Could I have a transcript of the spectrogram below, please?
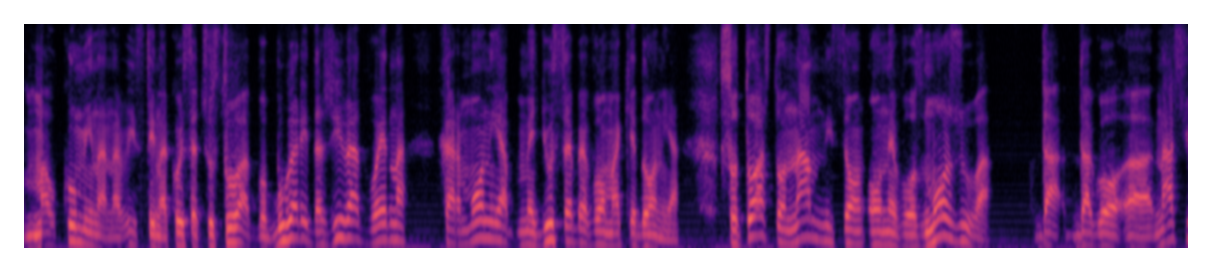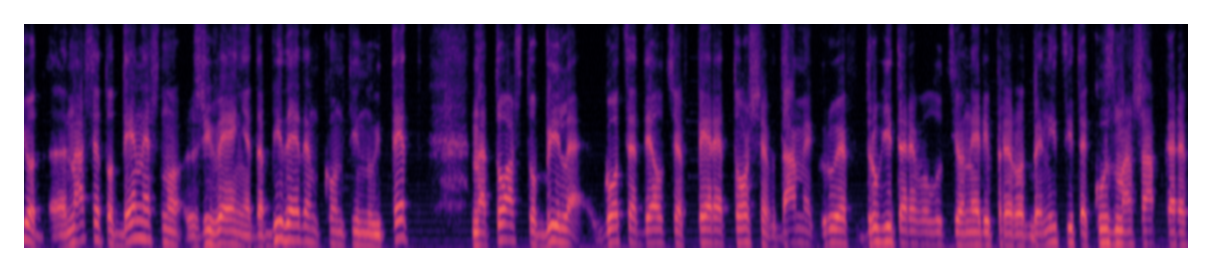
малкумина на вистина кои се чувствуваат во Бугари да живеат во една хармонија меѓу себе во Македонија. Со тоа што нам ни се оневозможува да да го а, нашиот нашето денешно живење да биде еден континуитет на тоа што биле Гоце Делчев, Пере Тошев, Даме Груев, другите револуционери, преродбениците Кузман Шапкарев,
